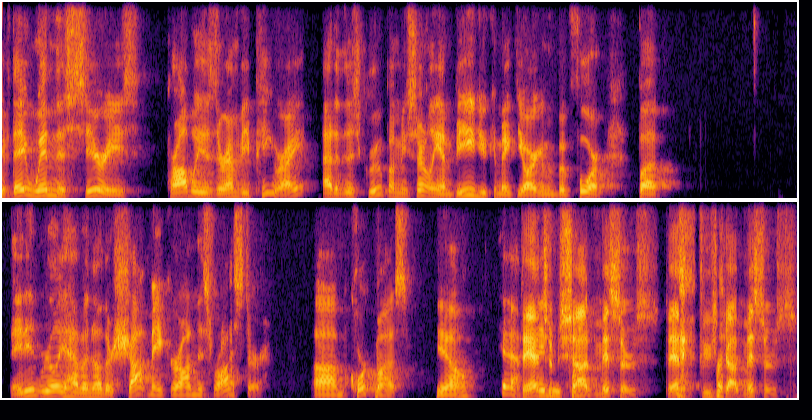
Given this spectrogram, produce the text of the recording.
if they win this series, probably is their MVP, right? Out of this group. I mean, certainly Embiid, you can make the argument before, but they didn't really have another shot maker on this roster. Um, Korkmaz, you know, yeah, they had some shot missers. They had a few shot missers.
